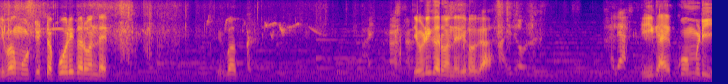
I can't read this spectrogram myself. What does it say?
ही बघ मोठी टपोरी करवंद आहेत. ही बघ. तेवढी करवंद आहे बघा. ही काय कोंबडी.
